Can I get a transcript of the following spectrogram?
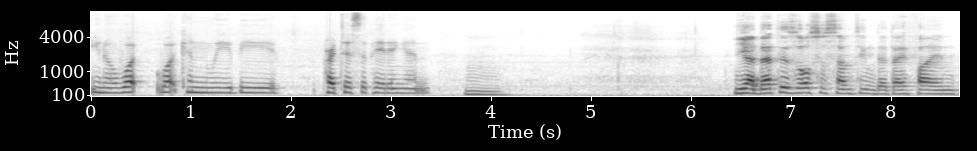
you know what what can we be participating in mm. yeah that is also something that i find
